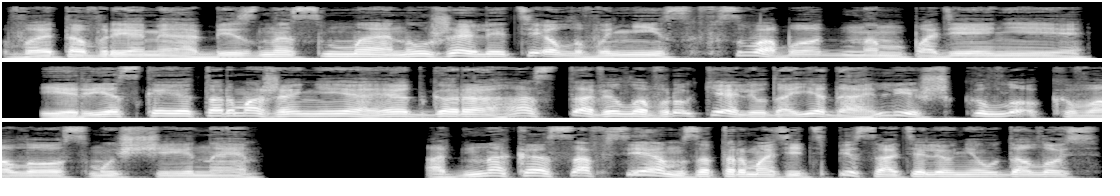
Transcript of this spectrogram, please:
В это время бизнесмен уже летел вниз в свободном падении, и резкое торможение Эдгара оставило в руке людоеда лишь клок волос мужчины. Однако совсем затормозить писателю не удалось.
